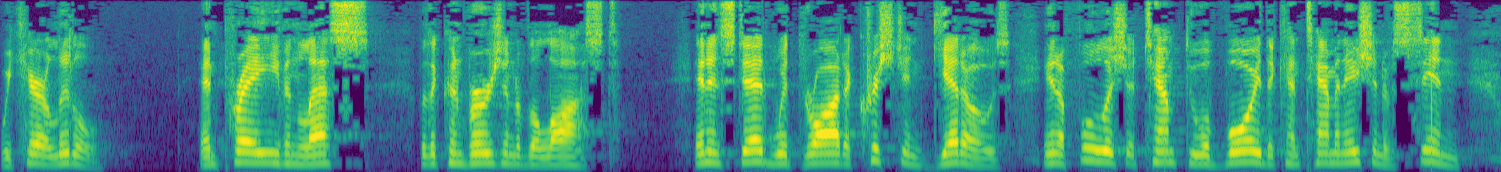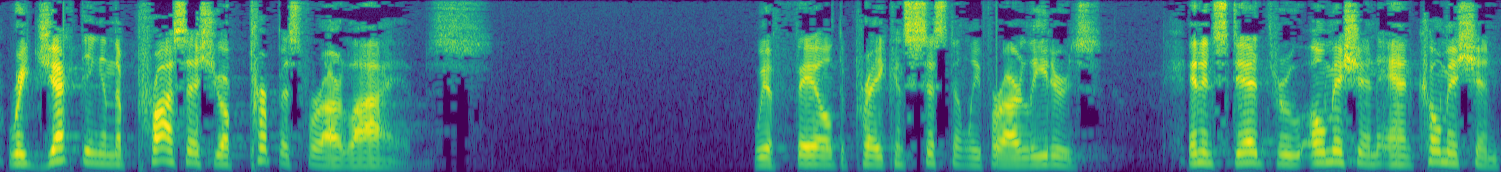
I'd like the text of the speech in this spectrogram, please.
We care little and pray even less for the conversion of the lost and instead withdraw to Christian ghettos in a foolish attempt to avoid the contamination of sin, rejecting in the process your purpose for our lives. We have failed to pray consistently for our leaders. And instead, through omission and commission,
